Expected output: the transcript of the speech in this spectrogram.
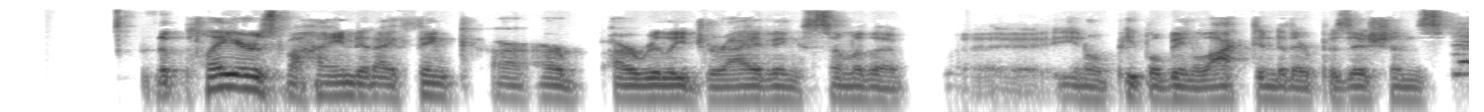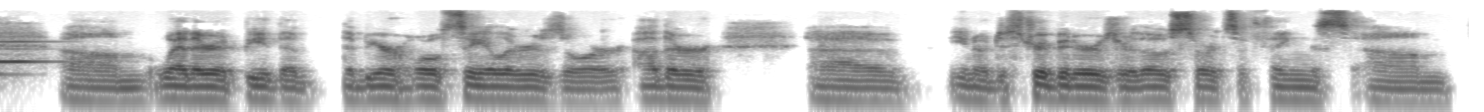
the players behind it, I think, are are, are really driving some of the, uh, you know, people being locked into their positions, um, whether it be the the beer wholesalers or other, uh, you know, distributors or those sorts of things. Um,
